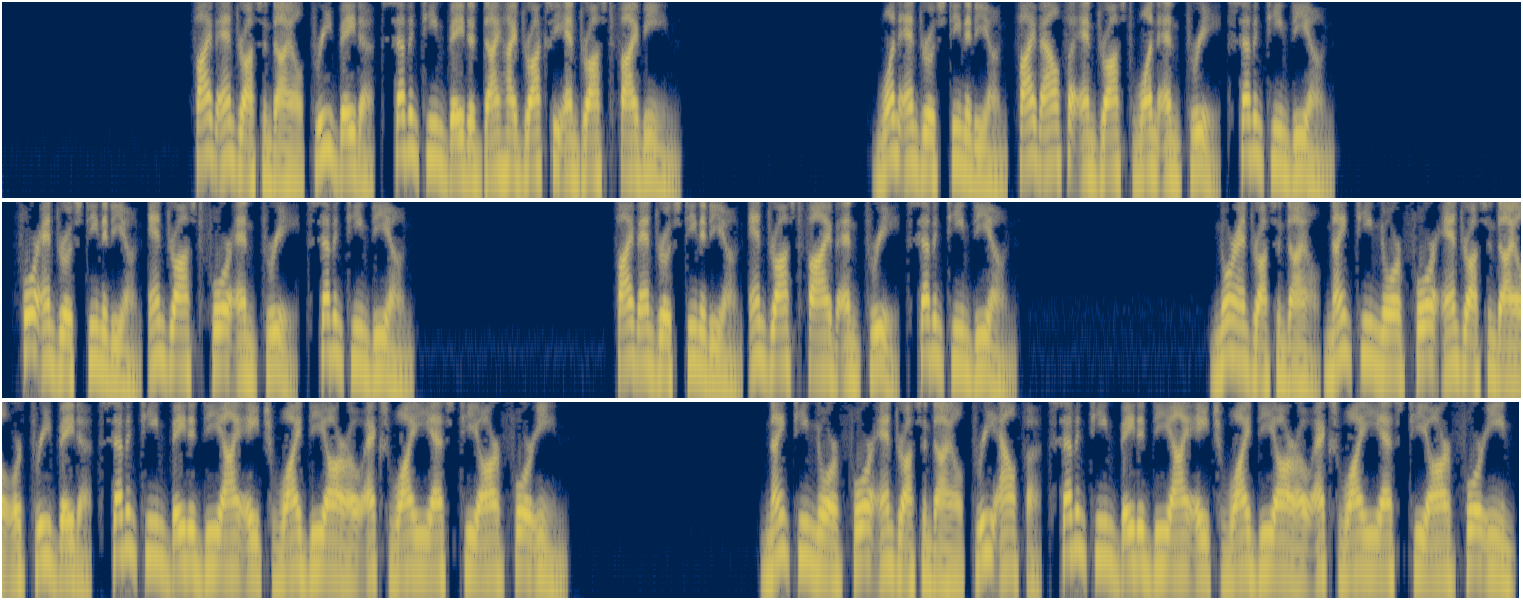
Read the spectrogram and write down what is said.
5-androstenediol, 3-beta, 17-beta-dihydroxy androst 5-ene 1 androstenedione, 5 alpha androst 1 ene 3, 17 dione. 4 androstenedione, androst 4 ene 3, 17 dione. 5 androstenedione, androst 5 ene 3, 17 dione. Norandrostenediol, 19 nor 4 androstenediol or 3 beta, 17 beta dihydroxyestr 4 ene 19 nor 4 androstenediol 3 alpha 17 beta dihydroxyestr 4 ene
